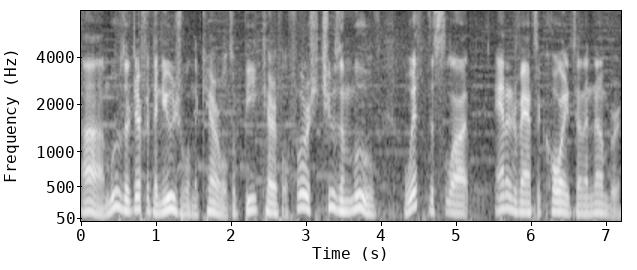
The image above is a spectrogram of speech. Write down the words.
Ah, moves are different than usual in the Carol, so be careful. First, choose a move with the slot and advance according to the number.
